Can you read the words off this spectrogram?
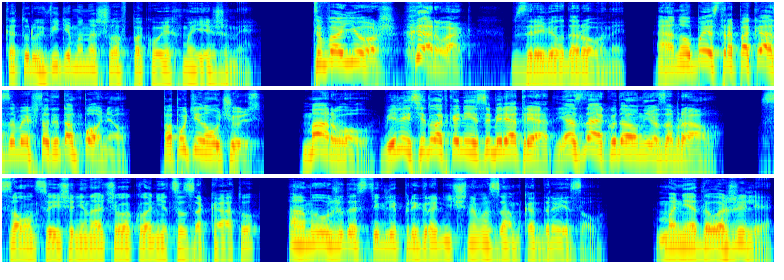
которую, видимо, нашла в покоях моей жены. «Твою ж, Харвак!» — взревел дарованный. «А ну быстро показывай, что ты там понял! По пути научусь. Марлоу, вели седлать коней и собери отряд. Я знаю, куда он ее забрал. Солнце еще не начало клониться закату, а мы уже достигли приграничного замка Дрейзл. Мне доложили,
